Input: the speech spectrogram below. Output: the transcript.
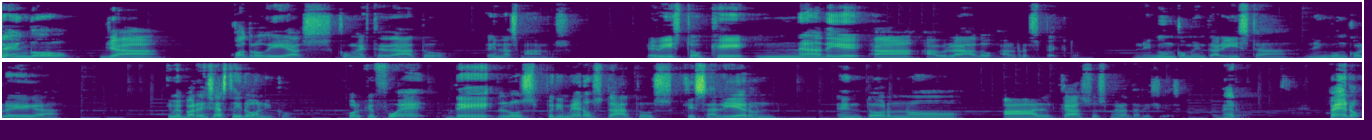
Tengo ya cuatro días con este dato en las manos. He visto que nadie ha hablado al respecto. Ningún comentarista, ningún colega. Y me parece hasta irónico, porque fue de los primeros datos que salieron en torno al caso Esmeralda Richies. Primero. Pero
